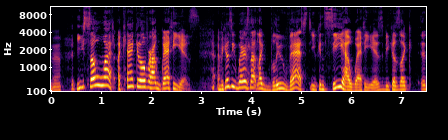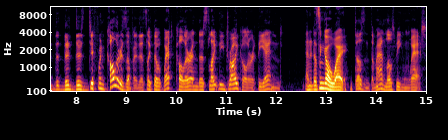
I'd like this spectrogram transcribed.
Yeah. He's so wet. I can't get over how wet he is. And because he wears that like blue vest, you can see how wet he is because like eh, th- th- there's different colors of it. It's like the wet color and the slightly dry color at the end. and it doesn't go away. It doesn't. The man loves being wet.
